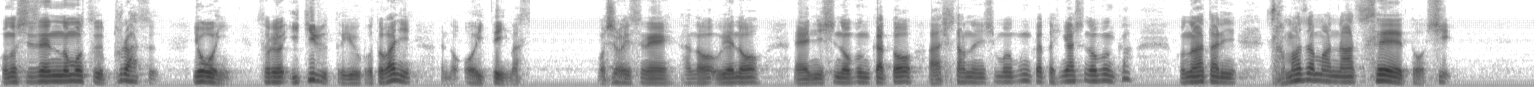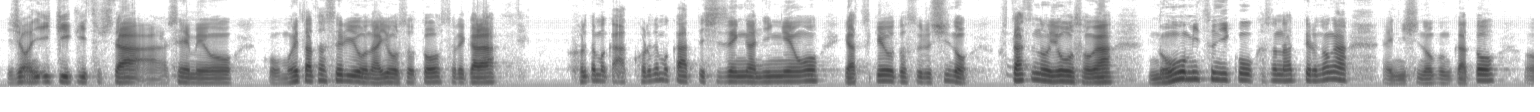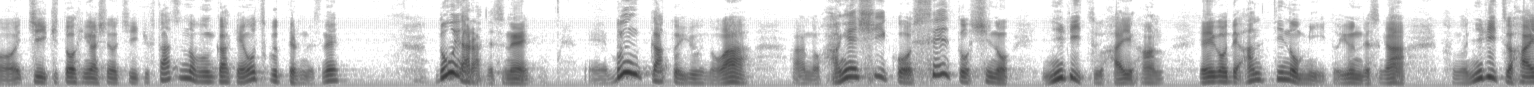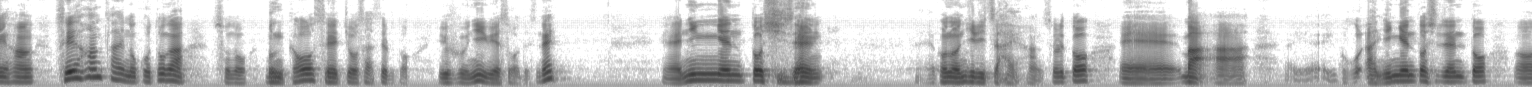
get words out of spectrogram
この自然の持つプラス要因それを生きるという言葉に置いています。面白いですねあの上の西の文化と下の西の文化と東の文化この辺りにさまざまな生と死非常に生き生きとした生命をこう燃え立たせるような要素とそれからこれでもかこれでもかって自然が人間をやっつけようとする死の2つの要素が濃密にこう重なってるのが西の文化と地域と東の地域2つの文化圏を作ってるんですね。どうやらですね文化というのはあの激しいこう生と死の二律背反英語でアンティノミーというんですがその二律背反正反対のことがその文化を成長させるというふうに言えそうですね。人間と自然この二律背反それと、えー、まああ人間と自然と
